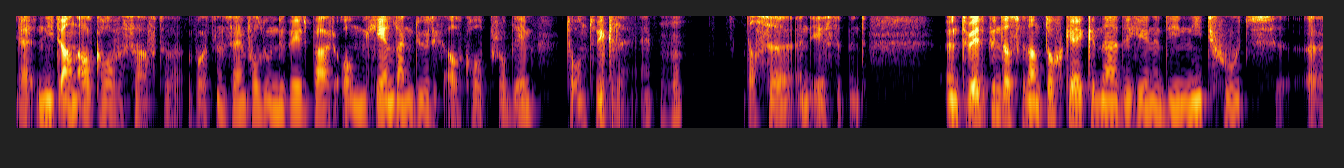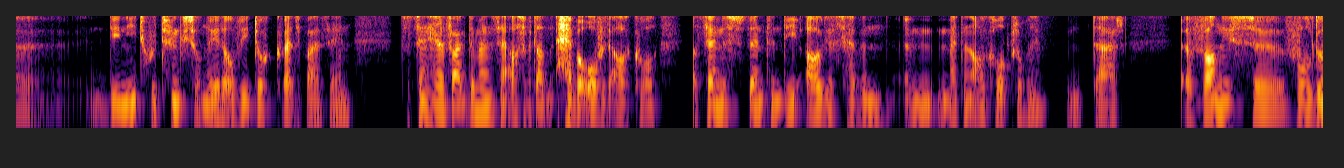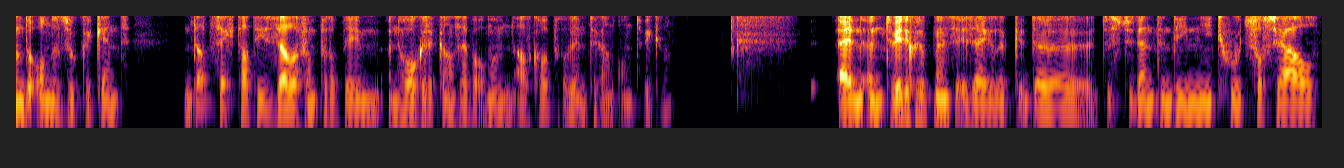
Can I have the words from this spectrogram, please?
ja, niet aan alcohol verslaafd te worden, zijn voldoende weerbaar om geen langdurig alcoholprobleem te ontwikkelen. Hè. Mm -hmm. Dat is uh, een eerste punt. Een tweede punt, als we dan toch kijken naar degenen die niet goed, uh, die niet goed functioneren of die toch kwetsbaar zijn, dat zijn heel vaak de mensen, als we het dan hebben over alcohol, dat zijn de studenten die ouders hebben um, met een alcoholprobleem. Daarvan is uh, voldoende onderzoek gekend dat zegt dat die zelf een probleem, een hogere kans hebben om een alcoholprobleem te gaan ontwikkelen. En een tweede groep mensen is eigenlijk de, de studenten die niet goed sociaal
